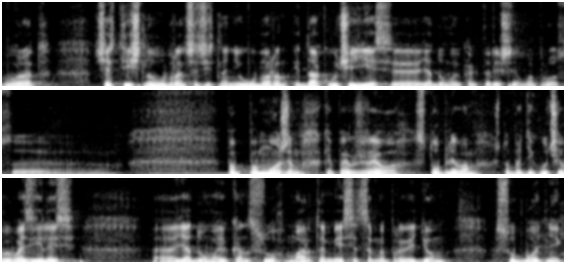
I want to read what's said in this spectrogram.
город частично убран, частично не убран, и да, куча есть, я думаю, как-то решим вопрос, по- поможем КП в ЖРЭО с топливом, чтобы эти кучи вывозились. Э, Я думаю, к концу марта месяца мы проведем субботник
